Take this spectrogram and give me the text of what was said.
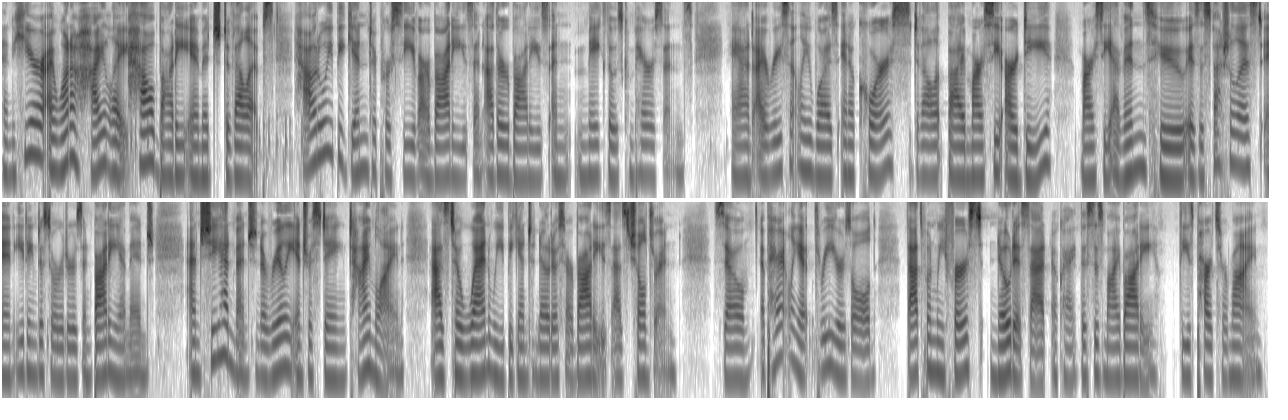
And here I want to highlight how body image develops. How do we begin to perceive our bodies and other bodies and make those comparisons? And I recently was in a course developed by Marci RD, Marci Evans, who is a specialist in eating disorders and body image. And she had mentioned a really interesting timeline as to when we begin to notice our bodies as children. So apparently, at three years old, that's when we first notice that, okay, this is my body, these parts are mine.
